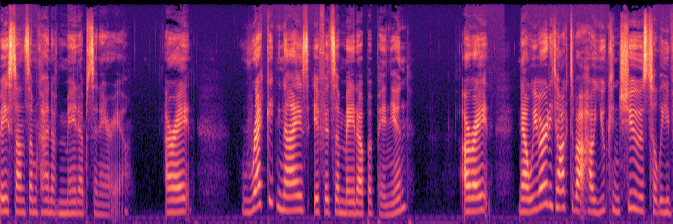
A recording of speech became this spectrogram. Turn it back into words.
based on some kind of made up scenario. All right? Recognize if it's a made up opinion. All right? Now, we've already talked about how you can choose to leave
